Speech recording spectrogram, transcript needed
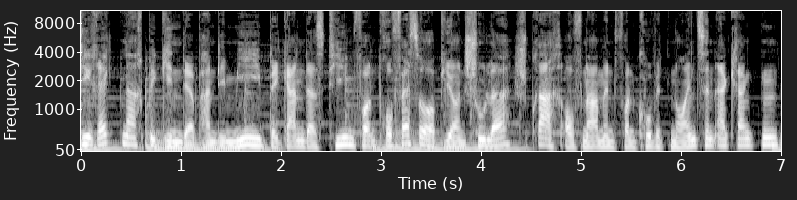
Direkt nach Beginn der Pandemie begann das Team von Professor Björn Schuller, Sprachaufnahmen von Covid-19-Erkrankten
